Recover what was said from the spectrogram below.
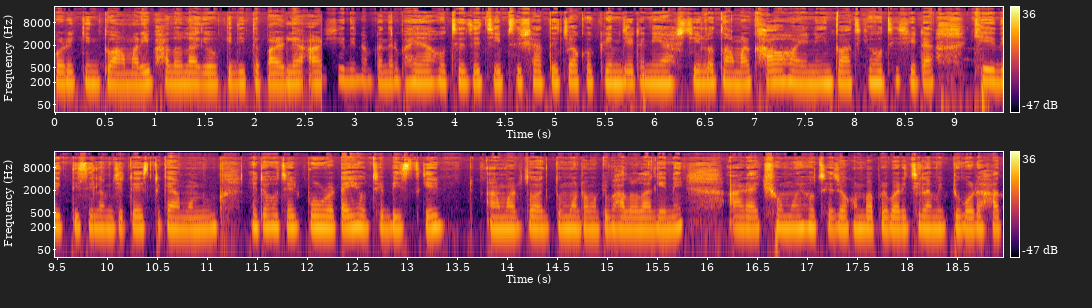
করে, কিন্তু আমারই ভালো লাগে ওকে দিতে পারলে। আর সেদিন আপনাদের ভাইয়া হচ্ছে যে চিপসের সাথে চকো ক্রিম যেটা নিয়ে আসছিল, তো আমার খাওয়া হয়নি। তো আজকে হচ্ছে সেটা খেয়ে দেখতেছিলাম যে টেস্ট কেমন। এটা হচ্ছে পুরোটাই হচ্ছে বিস্কিট আমার তো একদম মোটামুটি ভালো লাগেনি। আর এক সময় হচ্ছে যখন বাপের বাড়ি ছিলাম, একটু করে হাত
